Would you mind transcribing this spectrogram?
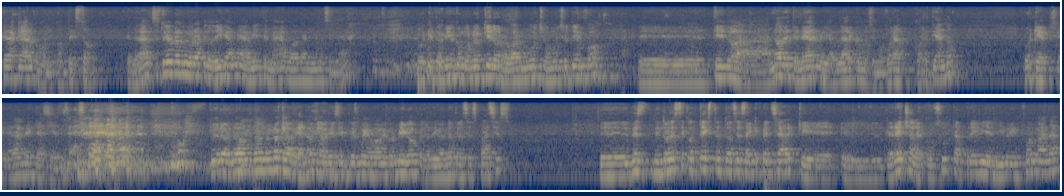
queda claro como el contexto general. Si estoy hablando muy rápido, díganme, aviéntenme agua, háganme una señal porque también como no quiero robar mucho, mucho tiempo, eh, tiendo a no detenerme y hablar como si me fuera correteando, porque pues, generalmente así es. Pero no, no, no, no Claudia, no Claudia siempre es muy amable conmigo, pero digo en otros espacios. Eh, dentro de este contexto, entonces, hay que pensar que el derecho a la consulta previa y libre informada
